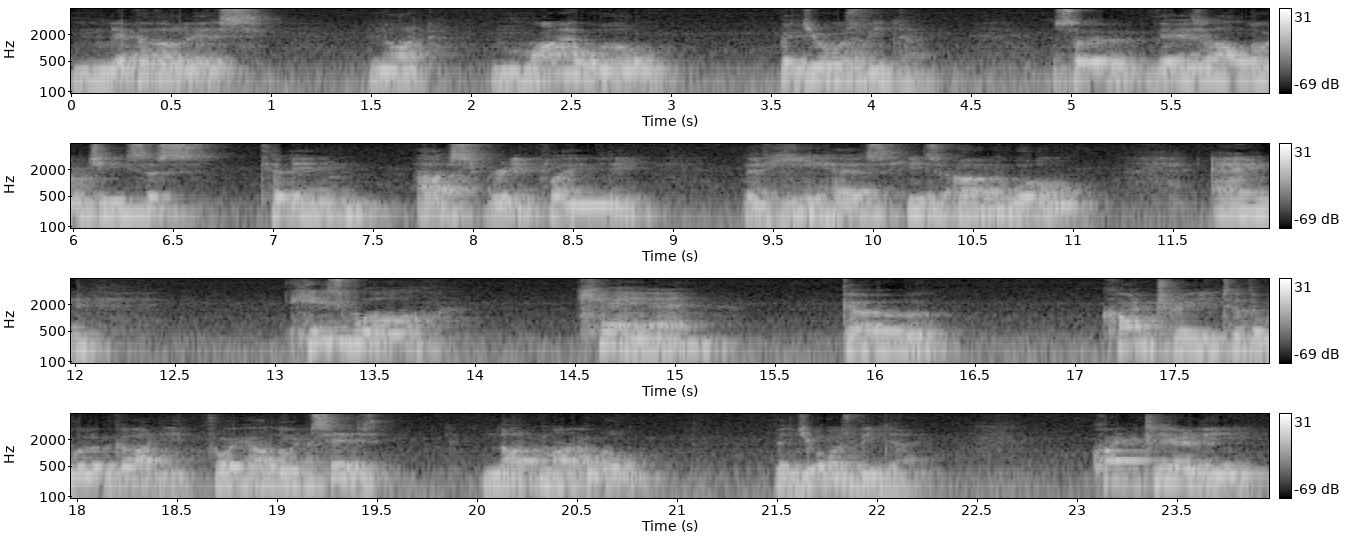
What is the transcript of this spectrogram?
Nevertheless, not my will, but yours be done. So there's our Lord Jesus telling us very plainly that he has his own will, and his will can go contrary to the will of God. For our Lord says, Not my will, but yours be done. Quite clearly,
